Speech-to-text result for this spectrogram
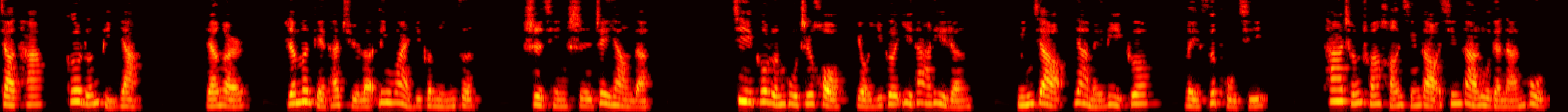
叫他哥伦比亚。然而，人们给他取了另外一个名字。事情是这样的：继哥伦布之后，有一个意大利人，名叫亚美利哥·韦斯普奇。他乘船航行到新大陆的南部，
